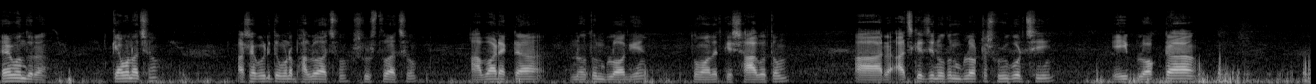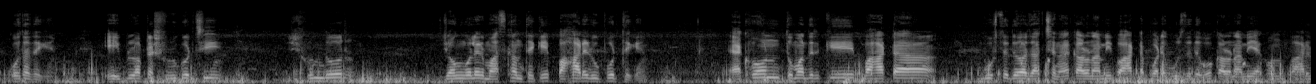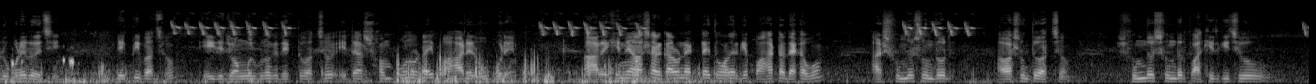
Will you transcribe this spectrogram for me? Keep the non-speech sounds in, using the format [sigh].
হ্যাঁ বন্ধুরা, কেমন আছো? আশা করি তোমরা ভালো আছো, সুস্থ আছো। আবার একটা নতুন ব্লগে তোমাদেরকে স্বাগতম। আর আজকের যে নতুন ব্লগটা শুরু করছি, এই ব্লগটা কোথা থেকে? এই ব্লগটা শুরু করছি সুন্দর জঙ্গলের মাঝখান থেকে, পাহাড়ের উপর থেকে। এখন তোমাদেরকে পাহাড়টা বুঝতে দেওয়া যাচ্ছে না, কারণ আমি পাহাড়টা পরে বুঝতে দেবো, কারণ আমি এখন পাহাড়ের উপরে রয়েছি। দেখতেই পাচ্ছ, এই যে জঙ্গলগুলোকে দেখতে পাচ্ছ, এটা সম্পূর্ণটাই পাহাড়ের উপরে। আর এখানে আসার কারণ একটাই, তোমাদেরকে পাহাড়টা দেখাবো। আর সুন্দর সুন্দর, আওয়াজ শুনতে পাচ্ছ, সুন্দর সুন্দর পাখির কিছু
